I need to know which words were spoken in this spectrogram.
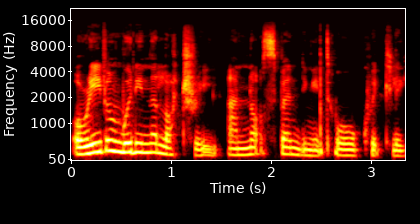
or even winning the lottery and not spending it all quickly.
